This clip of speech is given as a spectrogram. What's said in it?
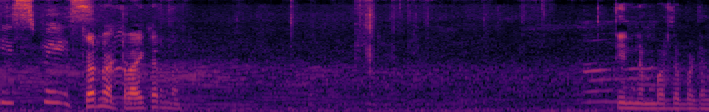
ही स्पेस कर ना ट्राय कर ना. तीन नंबरचं बटन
